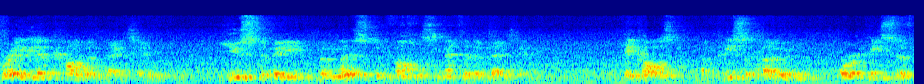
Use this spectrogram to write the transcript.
Radiocarbon dating used to be the most advanced method of dating because a piece of bone or a piece of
